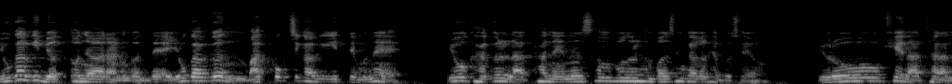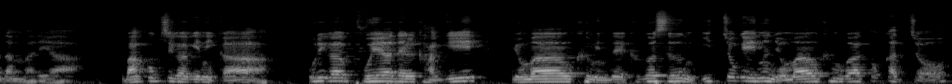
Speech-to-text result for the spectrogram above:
요 각이 몇 도냐라는 건데 요 각은 맞꼭지 각이기 때문에 요 각을 나타내는 선분을 한번 생각을 해보세요. 요렇게 나타난단 말이야. 맞꼭지 각이니까 우리가 구해야 될 각이 요만큼인데 그것은 이쪽에 있는 요만큼과 똑같죠.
